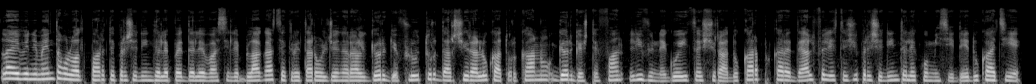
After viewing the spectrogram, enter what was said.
La eveniment au luat parte președintele PDL Vasile Blaga, secretarul general Gheorghe Flutur, dar și Raluca Turcanu, Gheorghe Ștefan, Liviu Negoiță și Radu Carp, care de altfel este și președintele Comisiei de Educație.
